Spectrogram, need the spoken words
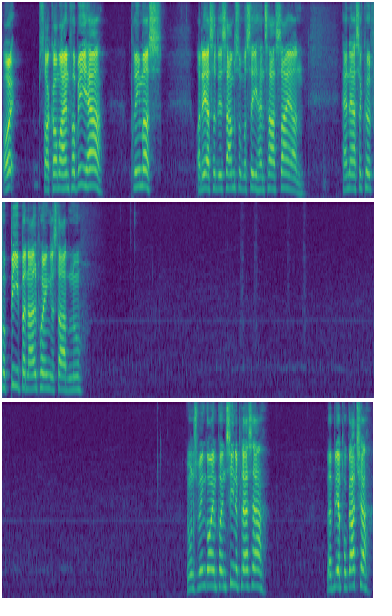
Øj, så kommer han forbi her. Primus. Og det er altså det samme som at se, han tager sejren. Han er så kørt forbi Banal på enkeltstarten nu. Jonas Vind går ind på en 10. plads her. Hvad bliver Pogacar?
